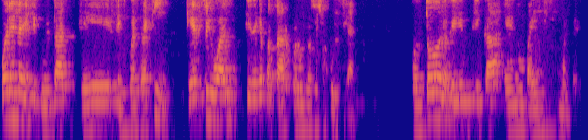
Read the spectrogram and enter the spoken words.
¿Cuál es la dificultad que se encuentra aquí? Que esto igual tiene que pasar por un proceso judicial, con todo lo que ello implica en un país como el Perú.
